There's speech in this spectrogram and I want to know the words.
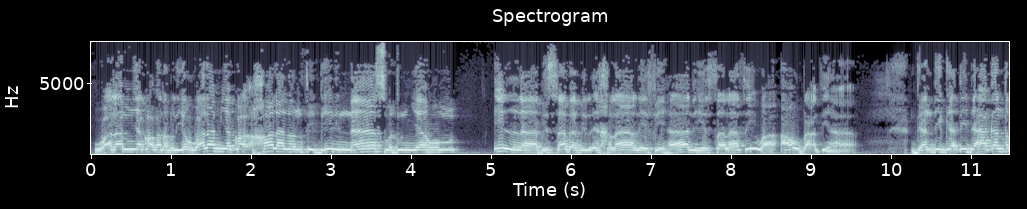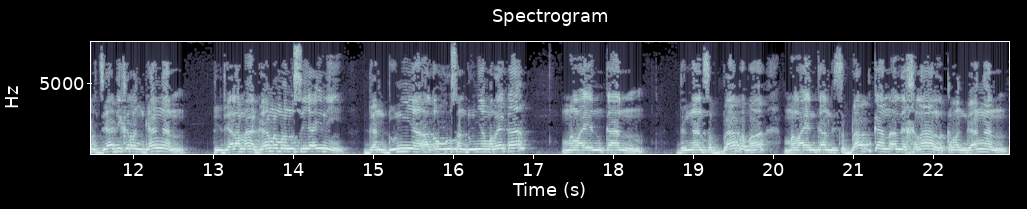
Walam yaqa kata beliau, walam yaqa khalalun fi dinin nas wa dunyahum illa bisababil ikhlali fi hadhihi salasi wa au ba'daha. Dan tidak tidak akan terjadi kerenggangan di dalam agama manusia ini dan dunia atau urusan dunia mereka melainkan dengan sebab apa? Melainkan disebabkan oleh khalal kerenggangan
